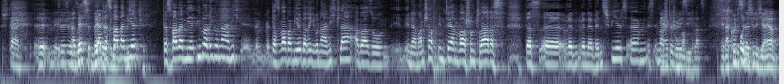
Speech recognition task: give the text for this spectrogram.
Stark. Äh, äh, also, ja, das war bei mir das war bei mir überregional nicht, äh, das war bei mir überregional nicht klar, aber so in der Mannschaft intern war schon klar, dass, dass äh, wenn, wenn der Benz spielt, ähm, ist immer ja, Stimmung crazy. auf dem Platz. Ja, da konntest Und, du natürlich, ja, ja,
